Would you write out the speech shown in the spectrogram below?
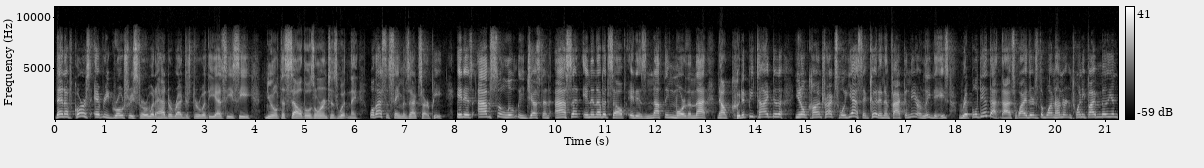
then of course every grocery store would have had to register with the SEC, you know, to sell those oranges, wouldn't they? Well, that's the same as XRP. It is absolutely just an asset in and of itself. It is nothing more than that. Now, could it be tied to, you know, contracts? Well, yes, it could. And in fact, in the early days, Ripple did that. That's why there's the $125 million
